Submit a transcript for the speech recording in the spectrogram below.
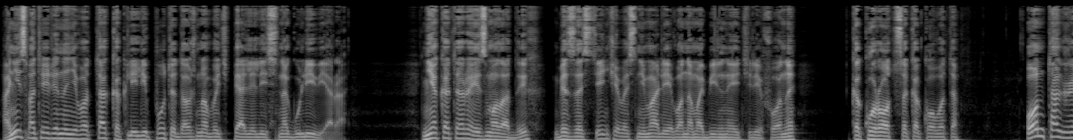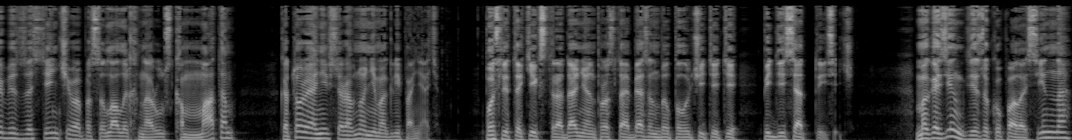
Они смотрели на него так, как лилипуты, должно быть, пялились на Гулливера – Некоторые из молодых беззастенчиво снимали его на мобильные телефоны, как уродца какого-то. Он также беззастенчиво посылал их на русском матом, которые они все равно не могли понять. После таких страданий он просто обязан был получить эти 50 тысяч. Магазин, где закупалась Инна,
